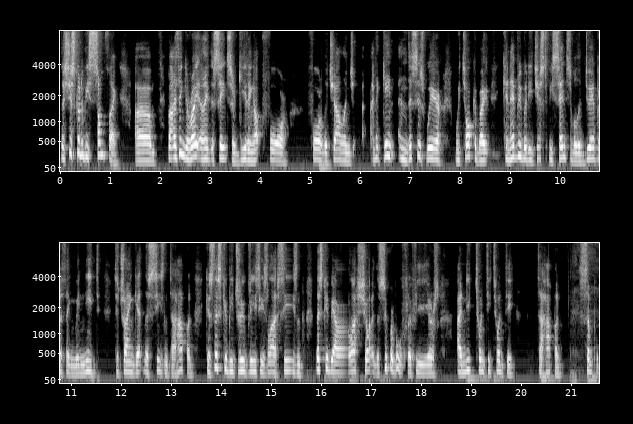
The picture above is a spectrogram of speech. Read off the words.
There's just going to be something. Um, but I think you're right. I think the Saints are gearing up for for the challenge. And again, and this is where we talk about can everybody just be sensible and do everything we need to try and get this season to happen. Because this could be Drew Brees' last season. This could be our last shot at the Super Bowl for a few years. I need 2020 to happen. Simple.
